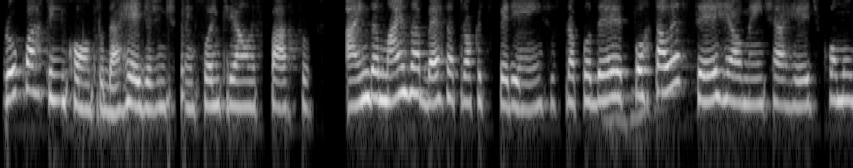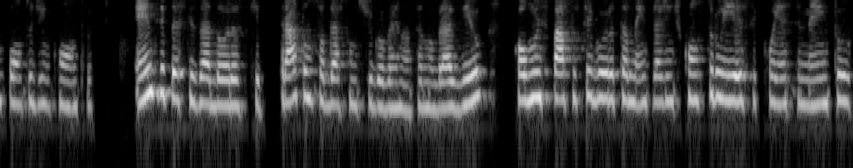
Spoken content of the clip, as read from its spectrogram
Para o quarto encontro da rede, a gente pensou em criar um espaço ainda mais aberto à troca de experiências para poder uhum. fortalecer realmente a rede como um ponto de encontro entre pesquisadoras que tratam sobre assuntos de governança no Brasil, como um espaço seguro também para a gente construir esse conhecimento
